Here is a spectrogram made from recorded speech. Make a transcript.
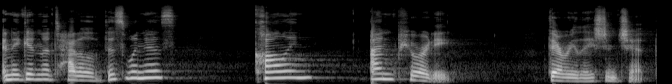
and again, the title of this one is Calling and Purity, Their Relationship.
